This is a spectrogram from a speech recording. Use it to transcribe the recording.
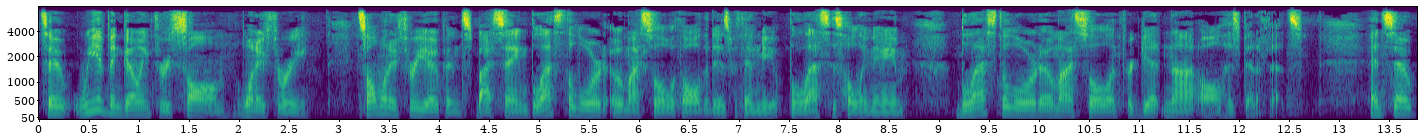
So we have been going through Psalm 103. Psalm 103 opens by saying, Bless the Lord, O my soul, with all that is within me. Bless his holy name. Bless the Lord, O my soul, and forget not all his benefits. And so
